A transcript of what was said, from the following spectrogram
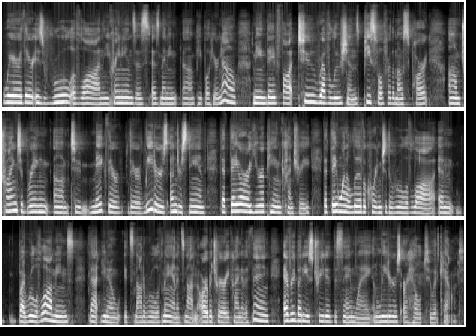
where there is rule of law? And the Ukrainians, as, as many uh, people here know, I mean, they've fought two revolutions, peaceful for the most part, um, trying to bring, um, to make their, their leaders understand that they are a European country, that they want to live according to the rule of law. And by rule of law means that, you know, it's not a rule of man, it's not an arbitrary kind of a thing. Everybody is treated the same way, and leaders are held to account.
